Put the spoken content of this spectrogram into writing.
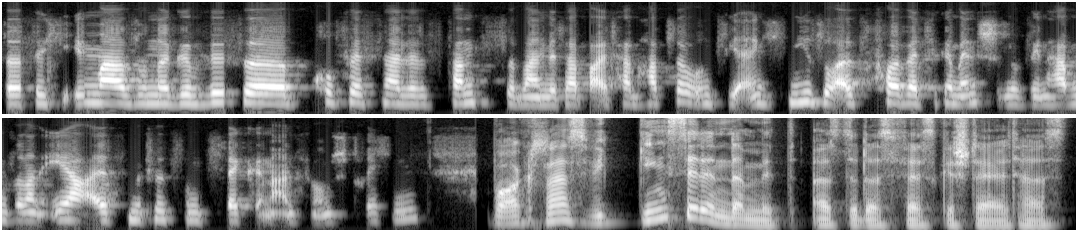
dass ich immer so eine gewisse professionelle Distanz zu meinen Mitarbeitern hatte und sie eigentlich nie so als vollwertige Menschen gesehen haben, sondern eher als Mittel zum Zweck in Anführungsstrichen. Boah, krass. Wie ging es dir denn damit, als du das festgestellt hast?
